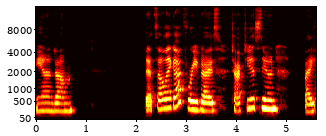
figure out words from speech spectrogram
And um, that's all I got for you guys. Talk to you soon. Bye.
